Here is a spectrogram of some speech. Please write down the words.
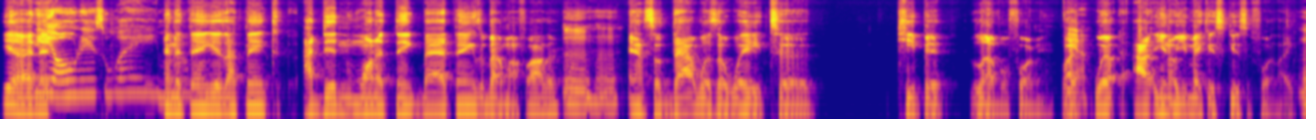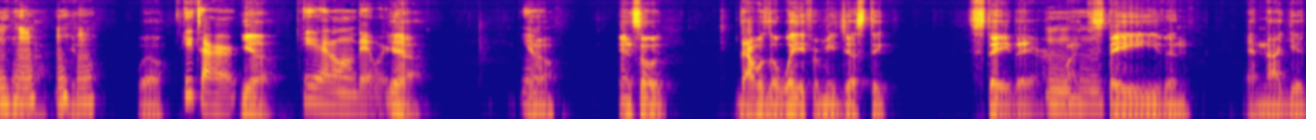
yeah, and he it, on his way. and the thing is, I think I didn't want to think bad things about my father, mm-hmm. and so that was a way to keep it level for me. Like, Yeah. well, I you know you make excuses for it, like, Mhm, uh, you know, well, He tired. yeah, He had a long day at work. yeah, you Yeah. know, and so that was a way for me just to stay there, like Mhm. stay even, and not get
